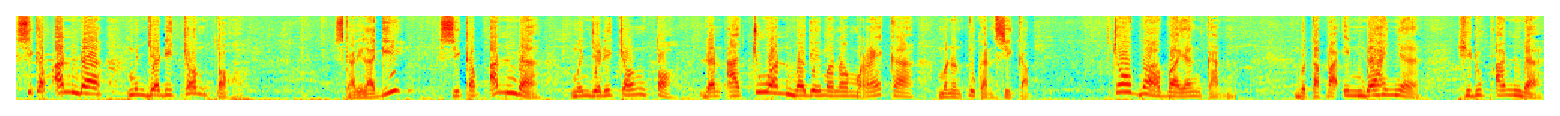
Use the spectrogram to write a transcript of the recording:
Sikap Anda menjadi contoh. Sekali lagi, sikap Anda menjadi contoh dan acuan bagaimana mereka menentukan sikap. Coba bayangkan betapa indahnya hidup Anda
